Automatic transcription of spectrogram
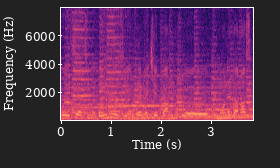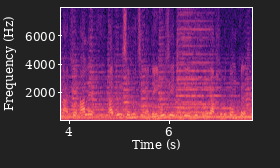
poezia ține de iluzie, în vreme ce ban, uh, moneda noastră națională ar trebui să nu țină de iluzie, ci de lucruri absolut concrete.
